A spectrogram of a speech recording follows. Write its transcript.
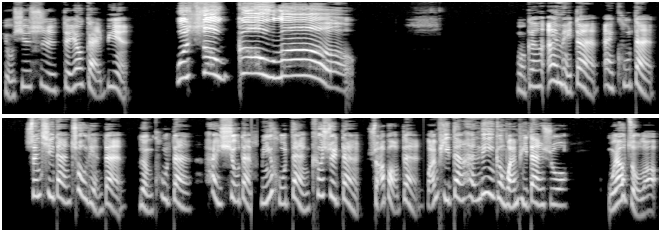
有些事得要改变，我受够了。我跟爱美蛋、爱哭蛋、生气蛋、臭脸蛋。”冷酷蛋、害羞蛋、迷糊蛋、瞌睡蛋、耍宝蛋、顽皮蛋和另一个顽皮蛋说：“我要走了，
